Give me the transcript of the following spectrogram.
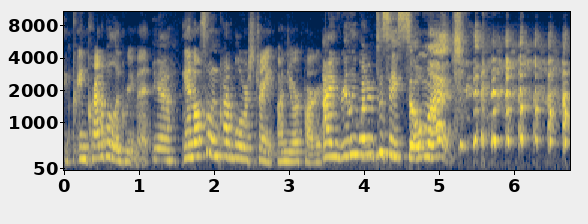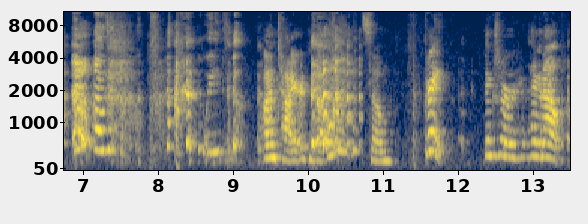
Inc- incredible agreement. Yeah. And also incredible restraint on your part. I really wanted to say so much. Wait. I'm tired though. so, great. Thanks for hanging out.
